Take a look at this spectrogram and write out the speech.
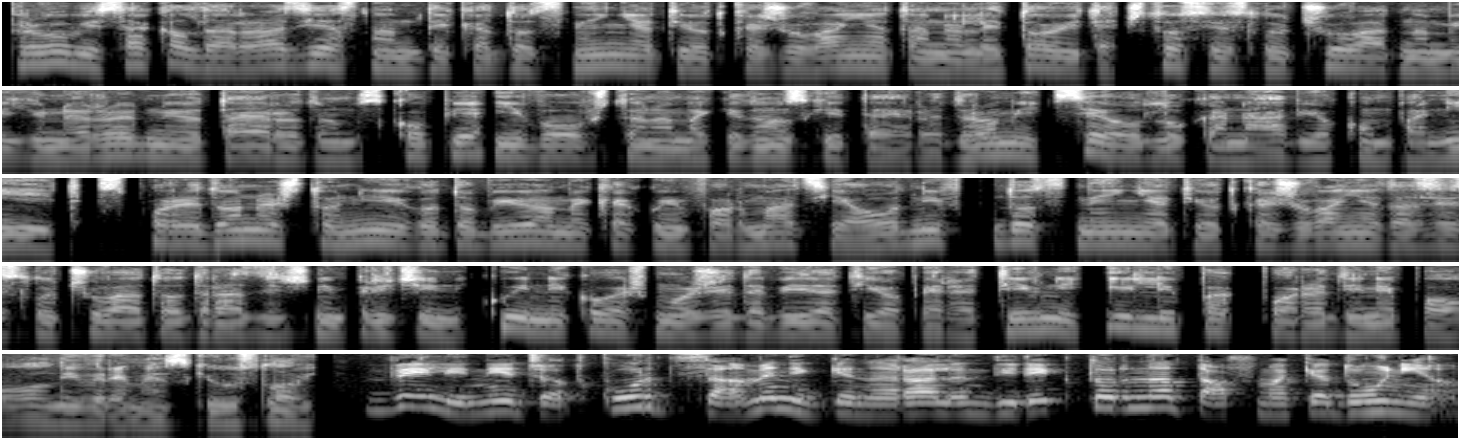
Прво би сакал да разјаснам дека доцнењата и откажувањата на летовите што се случуваат на меѓународниот аеродром Скопје и воопшто на македонските аеродроми се одлука на авиокомпаниите. Според оно што ние го добиваме како информација од нив, доцнењата и откажувањата се случуваат од различни причини, причини, кои некогаш може да бидат и оперативни или пак поради неповолни временски услови. Вели Неджат Курд, заменик генерален директор на ТАФ Македонија.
